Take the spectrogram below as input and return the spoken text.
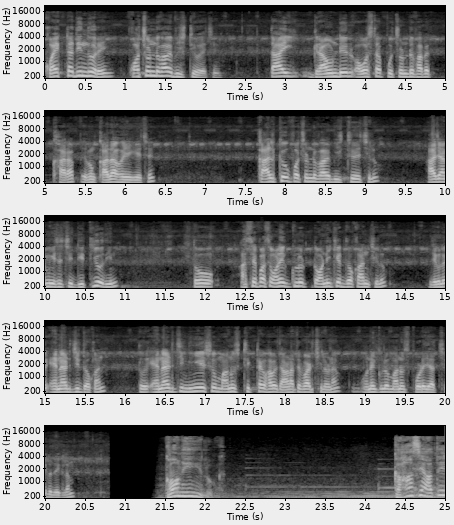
কয়েকটা দিন ধরে প্রচণ্ডভাবে বৃষ্টি হয়েছে তাই গ্রাউন্ডের অবস্থা প্রচণ্ডভাবে খারাপ এবং কাদা হয়ে গেছে। কালকেও প্রচণ্ডভাবে বৃষ্টি হয়েছিল আজ আমি এসেছি দ্বিতীয় দিন। তো আশেপাশে অনেকগুলো টনিকের দোকান ছিল যেগুলো এনার্জির দোকান। তো এনার্জি নিয়ে এসেও মানুষ ঠিকঠাকভাবে দাঁড়াতে পারছিল না। অনেকগুলো মানুষ পড়ে যাচ্ছিল দেখলাম। কন লোক কাহা সে আতে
